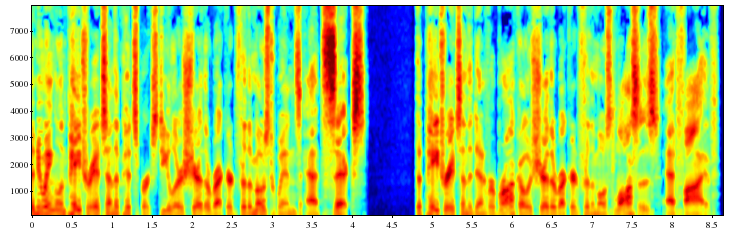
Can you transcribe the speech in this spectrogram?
The New England Patriots and the Pittsburgh Steelers share the record for the most wins at six. The Patriots and the Denver Broncos share the record for the most losses at five.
